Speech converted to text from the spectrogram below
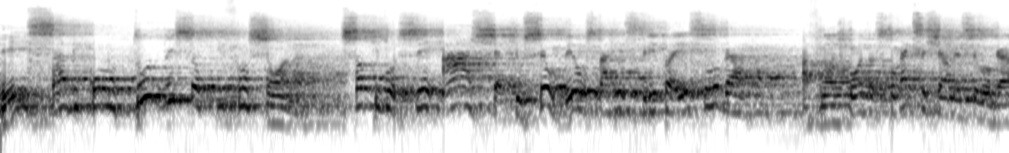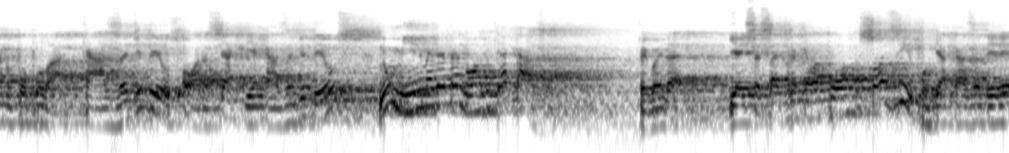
Ele sabe como tudo isso aqui funciona. Só que você acha que o seu Deus está restrito a esse lugar. Afinal de contas, como é que se chama esse lugar no popular? Casa de Deus. Ora, se aqui é casa de Deus, no mínimo ele é menor do que a casa. Pegou a ideia? E aí você sai por aquela porta sozinho, porque a casa dele é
